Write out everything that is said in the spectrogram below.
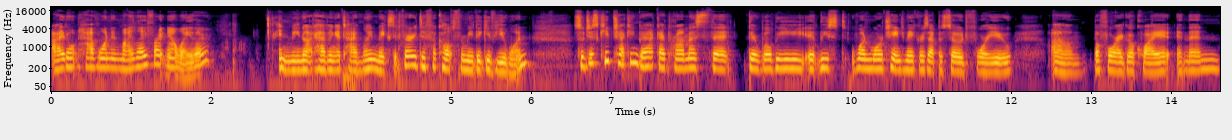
I don't have one in my life right now either. and me not having a timeline makes it very difficult for me to give you one. So just keep checking back. I promise that there will be at least one more Changemakers episode for you um, before I go quiet. And then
